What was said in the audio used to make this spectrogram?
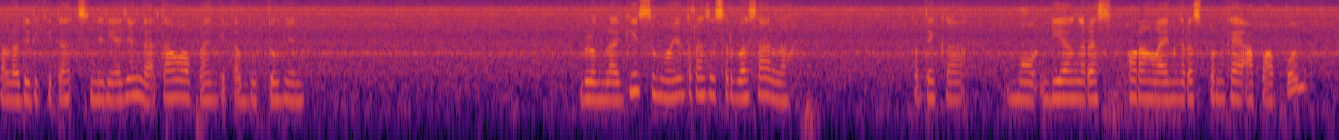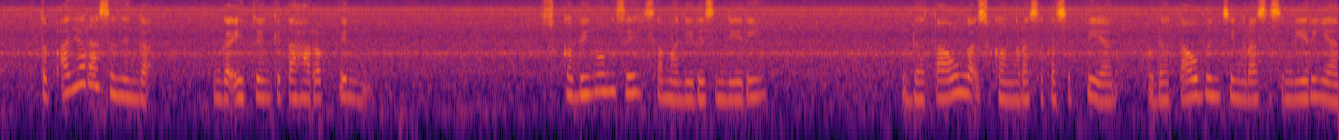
kalau diri kita sendiri aja nggak tahu apa yang kita butuhin. Belum lagi semuanya terasa serba salah. Ketika mau dia ngeres orang lain ngerespon kayak apa pun tetap aja rasanya nggak nggak itu yang kita harapin. Suka bingung sih sama diri sendiri. Udah tahu nggak suka ngerasa kesepian? Udah tahu benci ngerasa sendirian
